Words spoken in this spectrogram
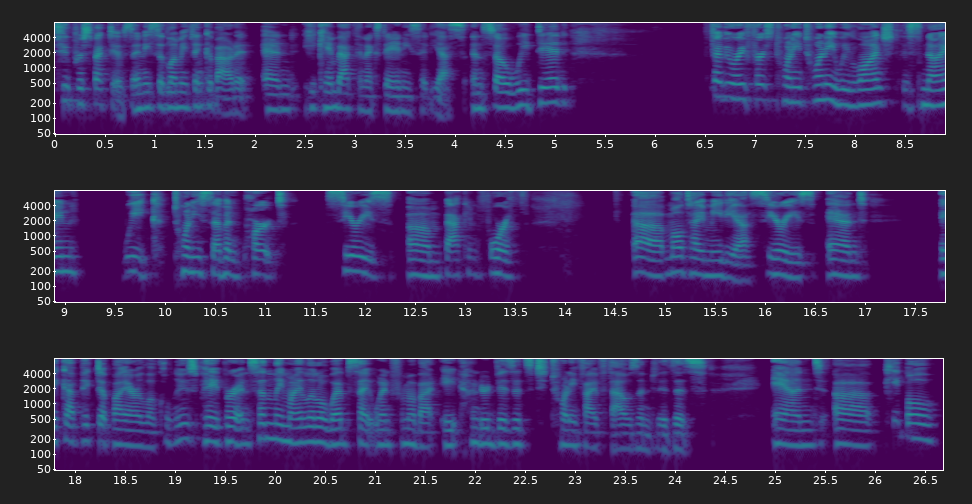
two perspectives. And he said, let me think about it. And he came back the next day and he said, yes. And so we did February 1st, 2020, we launched this nine week, 27 part series, um, back and forth, uh, multimedia series. And it got picked up by our local newspaper. And suddenly my little website went from about 800 visits to 25,000 visits and uh, people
